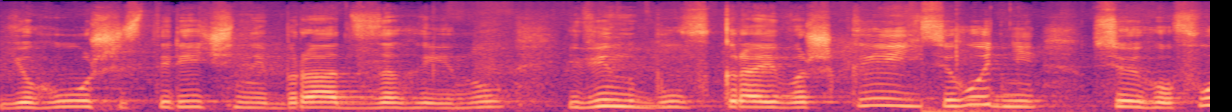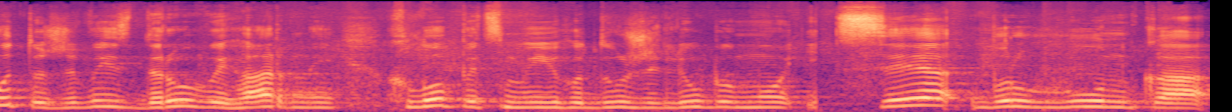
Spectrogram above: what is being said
Його шестирічний брат загинув, і він був вкрай важкий. Сьогодні все його фото живий, здоровий, гарний хлопець. Ми його дуже любимо. Це бургунка,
